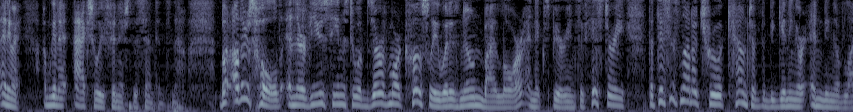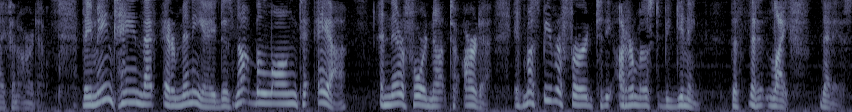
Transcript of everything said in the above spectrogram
Anyway, I'm going to actually finish the sentence now. But others hold, and their view seems to observe more closely what is known by lore and experience of history, that this is not a true account of the beginning or ending of life in Arda. They maintain that Ermenie does not belong to Ea, and therefore not to Arda. It must be referred to the uttermost beginning, the, life, that is.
